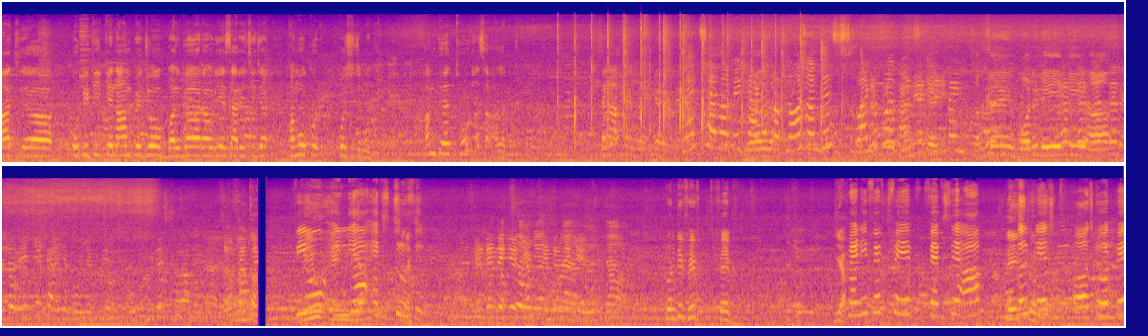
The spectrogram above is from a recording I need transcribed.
आज ओटीटी के नाम पे जो बलगर और ये सारी चीज़ें, हम वो कोशिश नहीं करते। हम जो है थोड़ा सा अलग करें सर आपका क्या Let's have a big round of applause on this wonderful statement. सबसे इम्पोर्टेंट ये कि India exclusive twenty fifth Feb या ट्वेंटी फिफ्थ फेब से आप Play Google Store play store पे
